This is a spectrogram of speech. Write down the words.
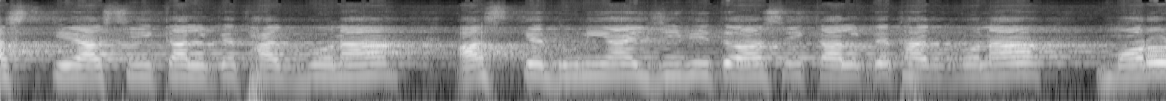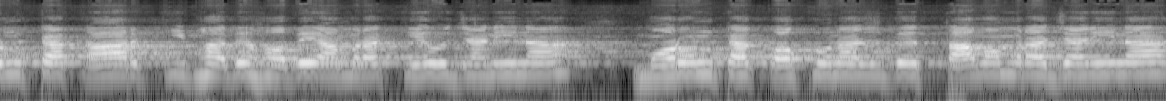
আজকে আসি, কালকে থাকব না। আজকে দুনিয়ায় জীবিত আসি কালকে থাকব না। মরণটা কার কীভাবে হবে আমরা কেউ জানি না। মরণটা কখন আসবে তাও আমরা জানি না।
